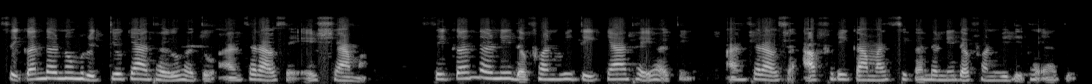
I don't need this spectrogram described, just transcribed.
સિકંદરનું મૃત્યુ ક્યાં થયું હતું? આન્સર આવશે એશિયામાં. સિકંદરની દફનવિધિ ક્યાં થઈ હતી? આન્સર આવશે આફ્રિકામાં સિકંદરની દફનવિધિ થઈ હતી.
